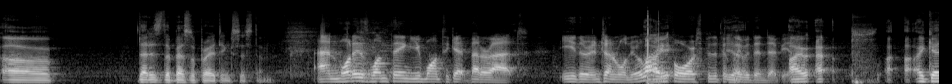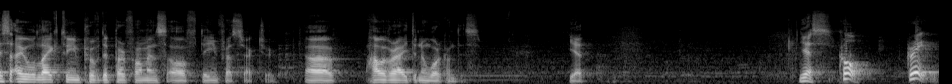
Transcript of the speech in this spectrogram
Uh, that is the best operating system. And what is one thing you want to get better at, either in general in your life I- or specifically Yeah. within Debian? I, I, I- I guess I would like to improve the performance of the infrastructure. Uh, however, I didn't work on this yet. Yes. Cool. Great.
